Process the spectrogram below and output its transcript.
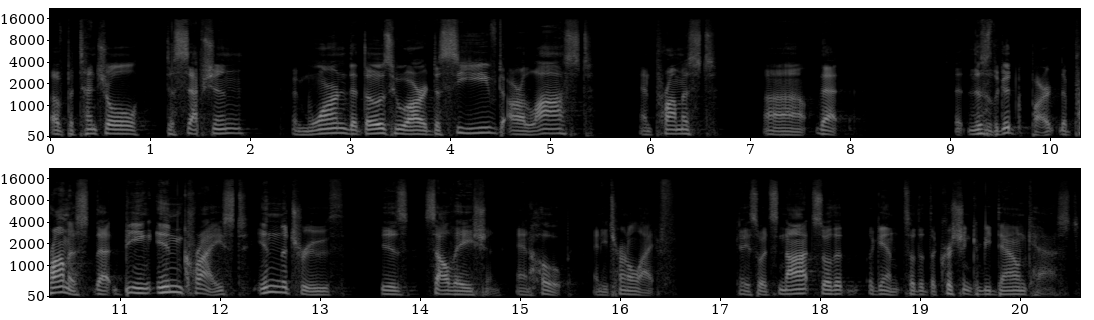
of potential deception and warned that those who are deceived are lost and promised uh, that this is the good part the promise that being in Christ, in the truth, is salvation and hope and eternal life. Okay, so it's not so that, again, so that the Christian can be downcast.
